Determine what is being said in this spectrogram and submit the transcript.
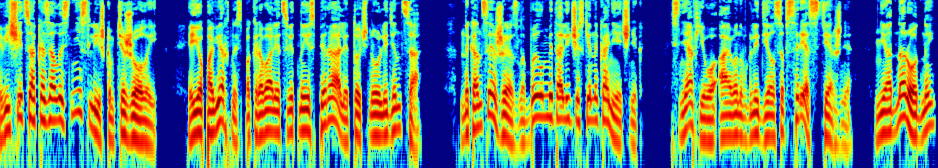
Вещица оказалась не слишком тяжелой. Ее поверхность покрывали цветные спирали, точно у леденца. На конце жезла был металлический наконечник. Сняв его, Айван вгляделся в срез стержня. Неоднородный,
